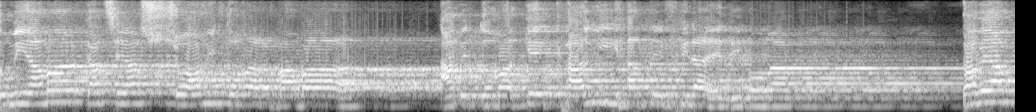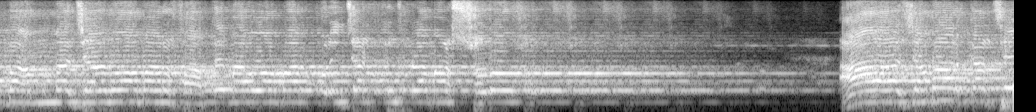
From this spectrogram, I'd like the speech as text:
তুমি আমার কাছে আসছো, আমি তোমার বাবা। আমি তোমাকে খালি হাতে ফিরায় দিব না। তবে আব্বা, আম্মা জানো আমার ফাতেমা, ও আমার পরিচার টুকরা, আমার শোনো। আজ আমার কাছে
